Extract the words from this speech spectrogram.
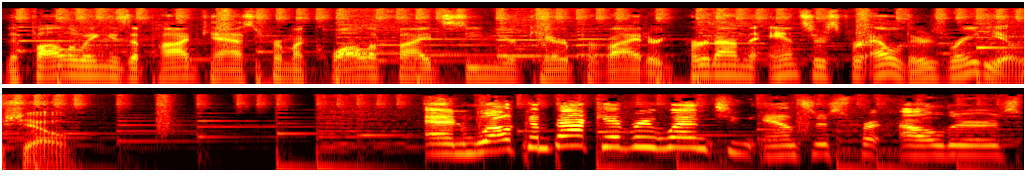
The following is a podcast from a qualified senior care provider heard on the Answers for Elders radio show. And welcome back, everyone, to Answers for Elders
